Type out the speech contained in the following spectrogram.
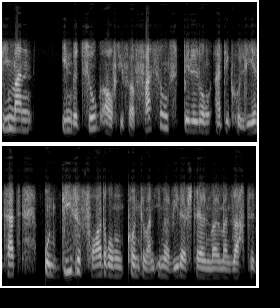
die man in Bezug auf die Verfassungsbildung artikuliert hat. Und diese Forderungen konnte man immer wieder stellen, weil man sagte,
